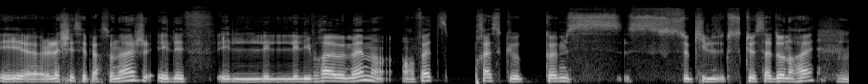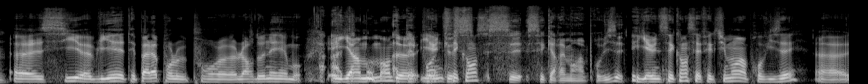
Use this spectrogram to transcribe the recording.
et euh, lâcher ses personnages et et les, les livrer à eux-mêmes, en fait, presque comme ce, qu ce que ça donnerait hmm. euh, si euh, Blier n'était pas là pour, le, pour euh, leur donner les mots. Et il y a un moment de, il y a une séquence, c'est carrément improvisé. Et il y a une séquence effectivement improvisée. Euh,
